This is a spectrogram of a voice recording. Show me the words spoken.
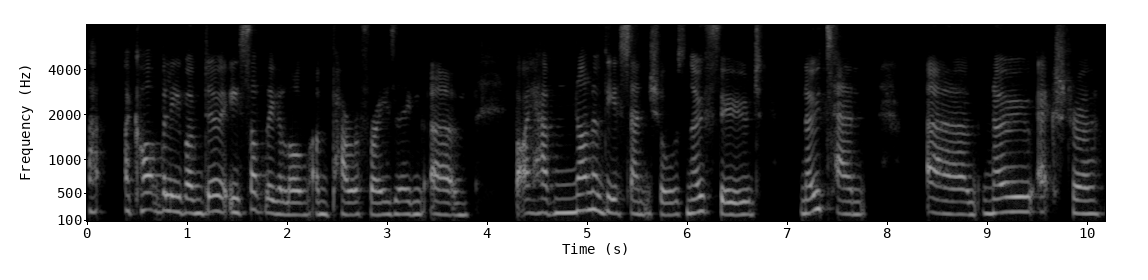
I can't believe I'm doing." He's something along. I'm paraphrasing, um, but I have none of the essentials: no food, no tent, um, no extra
